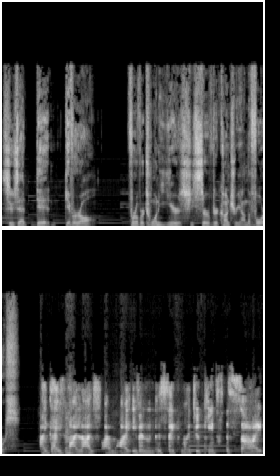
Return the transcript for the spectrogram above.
Suzette did give her all. For over 20 years, she served her country on the force. I gave my life. Um, I even set my two kids aside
